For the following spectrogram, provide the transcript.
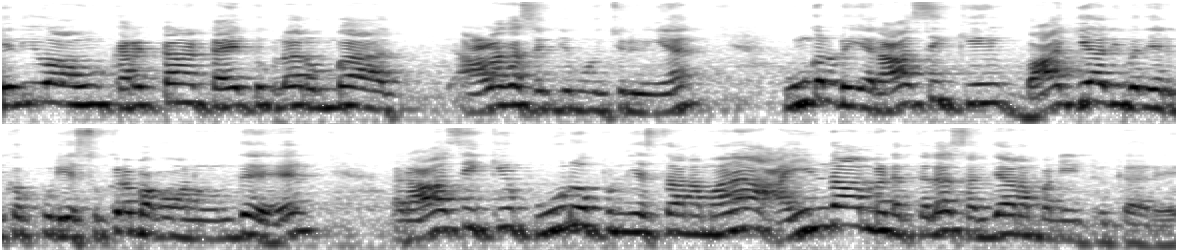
தெளிவாகவும் கரெக்டான டயத்துக்குள்ளே ரொம்ப அழகாக செஞ்சு முடிச்சிருவீங்க. உங்களுடைய ராசிக்கு பாக்யாதிபதி இருக்கக்கூடிய சுக்கிர பகவான் வந்து ராசிக்கு பூர்வ புண்ணியஸ்தானமான ஐந்தாம் இடத்துல சஞ்சாரம் பண்ணிட்டு இருக்காரு.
